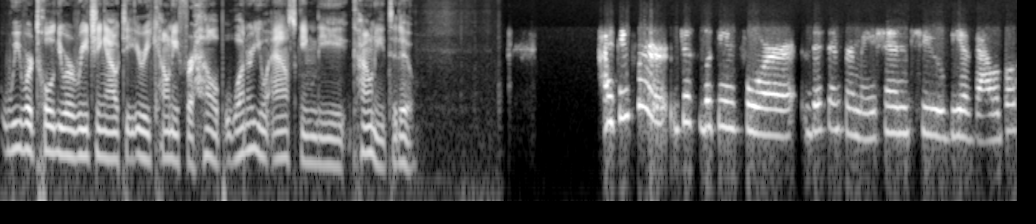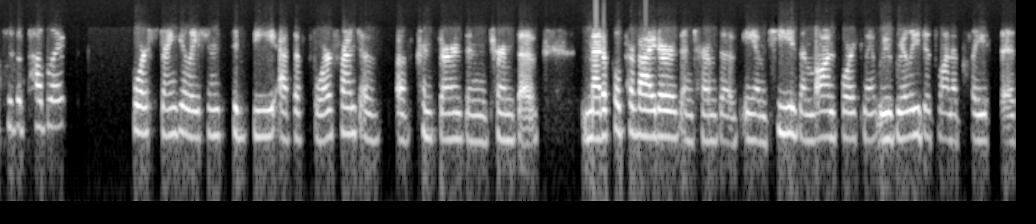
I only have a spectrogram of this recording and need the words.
we were told you were reaching out to Erie County for help. What are you asking the county to do? I think we're just looking for this information to be available to the public, for strangulations to be at the forefront of, of concerns in terms of medical providers, in terms of EMTs and law enforcement. We really just want to place this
